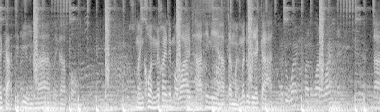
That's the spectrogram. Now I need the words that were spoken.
รรยากาศที่ดีมากเลยครับผมเหมือนคนไม่ค่อยได้มาไหว้พระที่นี่ครับ แต่เหมือนมาดูบรรยากาศมาดูว่ามาดูว่าว่าได้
